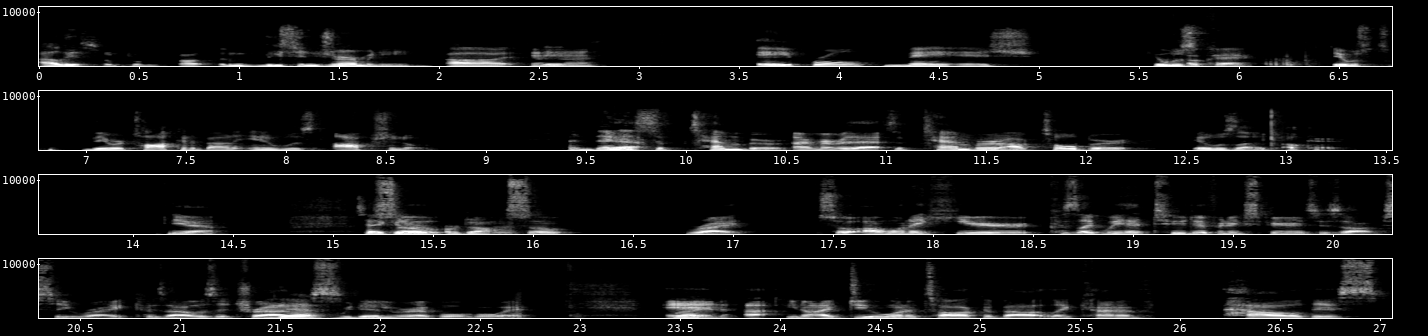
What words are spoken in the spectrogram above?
at least, uh, at least in Germany, uh, it- Mhm. April, May ish, it was, okay it was, they were talking about it and it was optional. And then Yeah. in September, i remember that September, Mhm. October, it was like, okay, yeah take so, it or, or don't. So, right. So I want to hear because like we had two different experiences, obviously, right? Because I was at Travis, we did. you were at Vogelweh, and I, you know I do want to talk about like kind of how this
